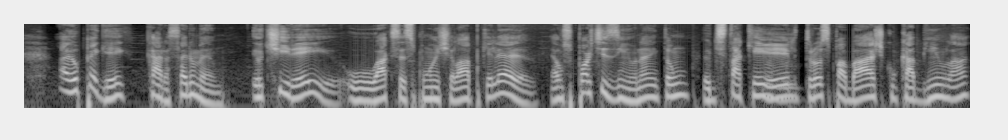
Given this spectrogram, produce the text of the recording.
Aí eu peguei, cara, sério mesmo. Eu tirei o access point lá, porque ele é, é um suportezinho, né? Então eu destaquei ele, trouxe pra baixo com o cabinho lá.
